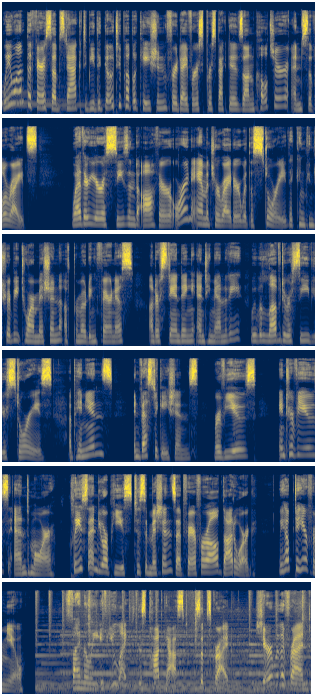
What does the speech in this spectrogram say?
We want the Fair Substack to be the go to publication for diverse perspectives on culture and civil rights. Whether you're a seasoned author or an amateur writer with a story that can contribute to our mission of promoting fairness, understanding, and humanity, we would love to receive your stories, opinions, investigations, reviews, interviews, and more. Please send your piece to submissions at fairforall.org. We hope to hear from you. Finally, if you liked this podcast, subscribe, share it with a friend,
